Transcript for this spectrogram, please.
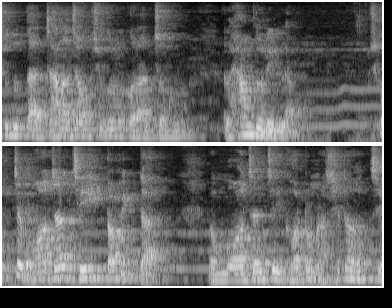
শুধু তার জানাজা অংশগ্রহণ করার জন্য। আলহামদুলিল্লাহ। সবচেয়ে মজার যেই টপিকটা মজার যে ঘটনা, সেটা হচ্ছে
